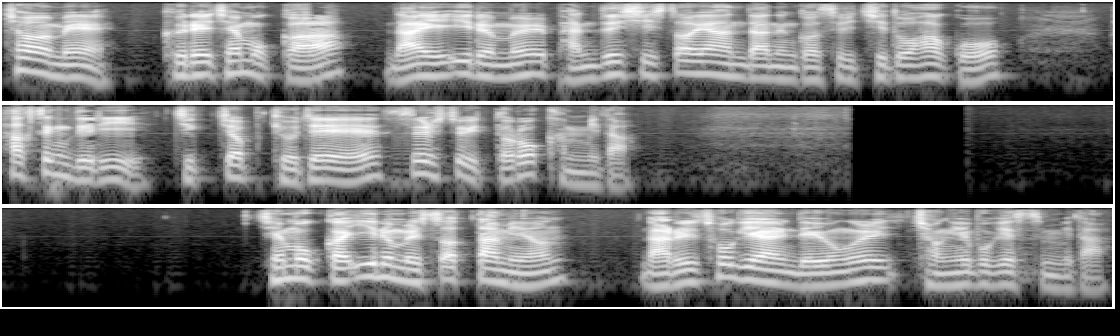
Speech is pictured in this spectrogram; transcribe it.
처음에 글의 제목과 나의 이름을 반드시 써야 한다는 것을 지도하고 학생들이 직접 교재에 쓸 수 있도록 합니다. 제목과 이름을 썼다면 나를 소개할 내용을 정해보겠습니다.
